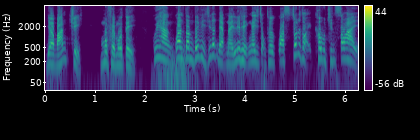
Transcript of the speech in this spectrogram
giờ bán chỉ 1,1 tỷ. Quý hàng quan tâm tới vị trí đất đẹp này liên hệ ngay cho Trọng Thơ qua số điện thoại 0962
